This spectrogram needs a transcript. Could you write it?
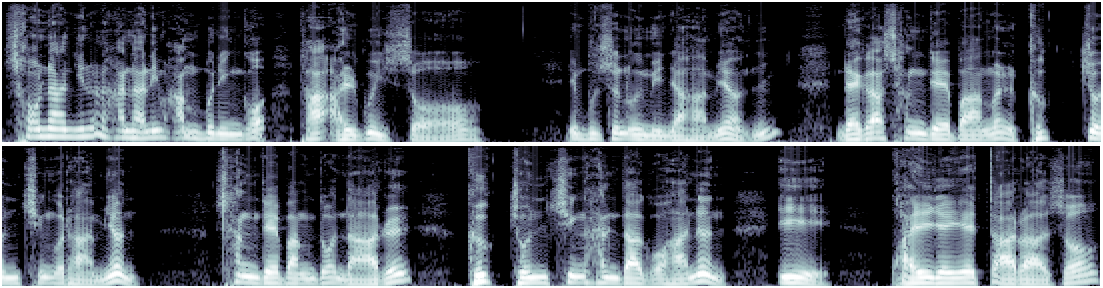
선한 이는 하나님 한 분인 거 다 알고 있어. 무슨 의미냐 하면 내가 상대방을 극존칭을 하면 상대방도 나를 극존칭한다고 하는 이 관례에 따라서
